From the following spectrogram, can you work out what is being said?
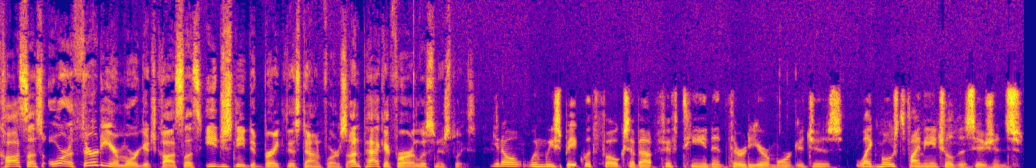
cost less or a 30 year mortgage cost less? You just need to break this down for us. Unpack it for our listeners, please. You know, when we speak with folks about 15 and 30 year mortgages, mortgages, like most financial decisions,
